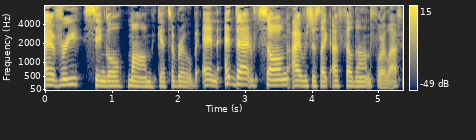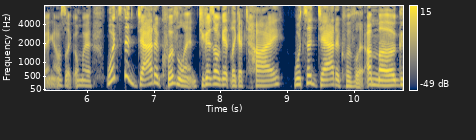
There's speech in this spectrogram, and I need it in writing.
every single mom gets a robe. And at that song, I was just like, I fell down on the floor laughing. I was like, oh my God, what's the dad equivalent? Do you guys all get like a tie? What's a dad equivalent? A mug?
